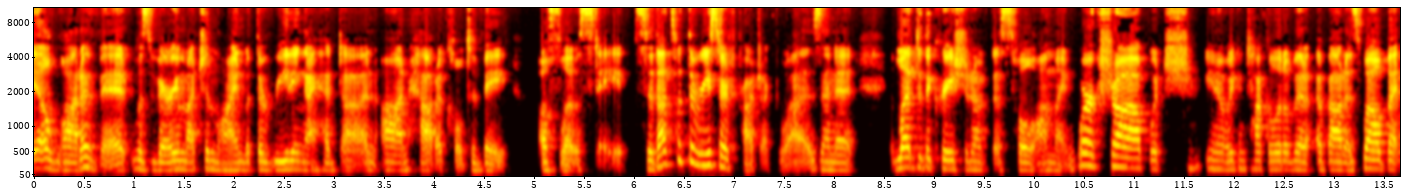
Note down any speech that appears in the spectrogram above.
a lot of it was very much in line with the reading I had done on how to cultivate a flow state. So that's what the research project was. And it led to the creation of this whole online workshop, which, you know, we can talk a little bit about as well. But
